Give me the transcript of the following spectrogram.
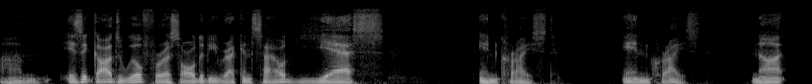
um, is it god's will for us all to be reconciled? Yes. In christ. In christ. Not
